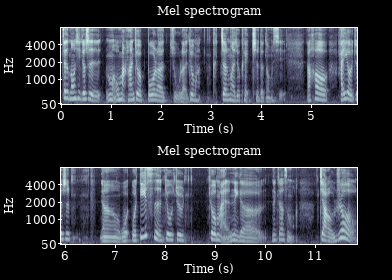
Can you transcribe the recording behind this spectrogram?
这个东西就是我马上就剥了、煮了、就蒸了就可以吃的东西。然后还有就是，嗯、我我第一次就就。就买了那个那叫什么绞肉，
